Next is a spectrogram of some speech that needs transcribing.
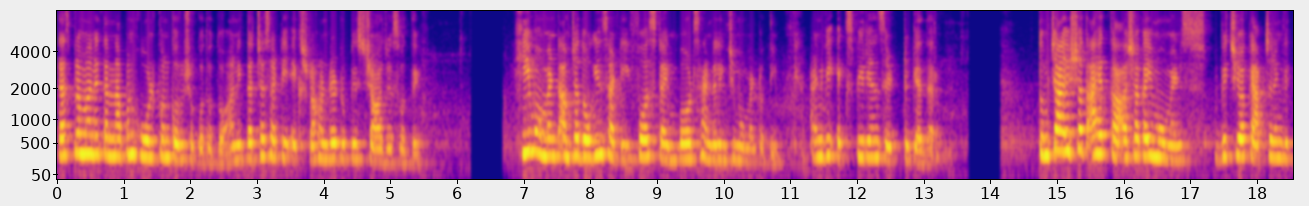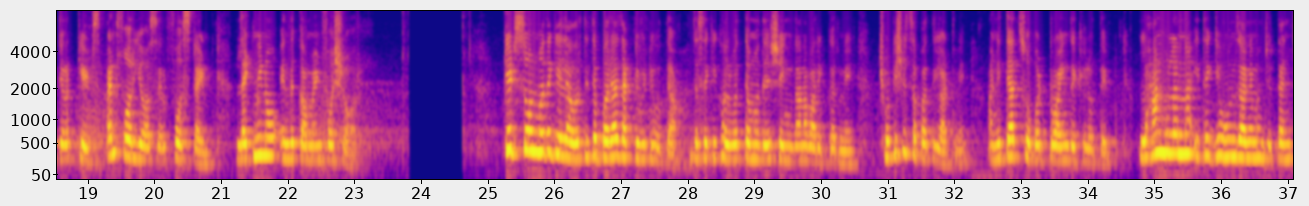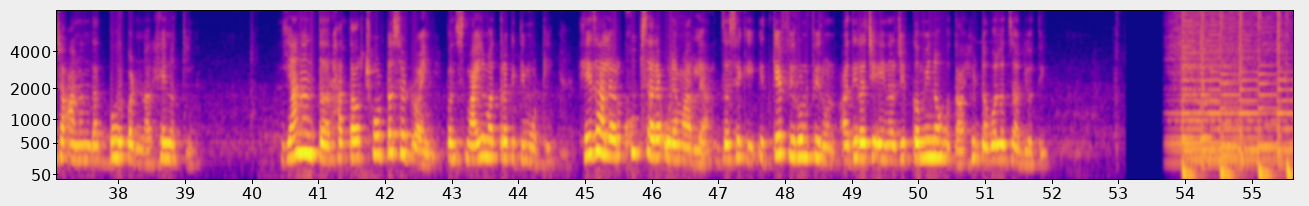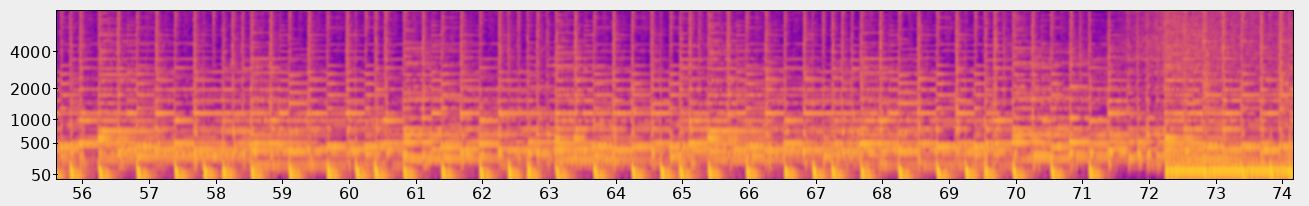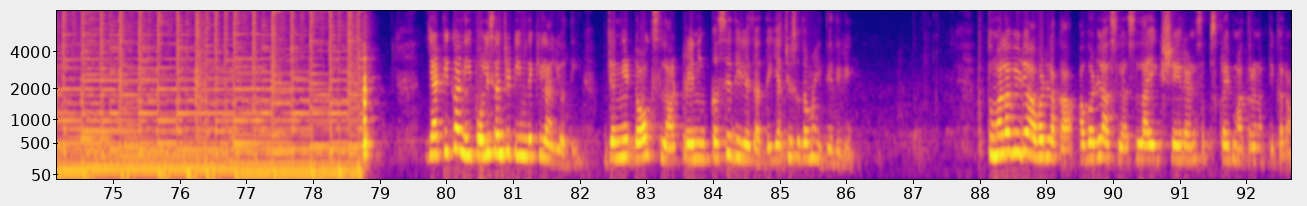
त्याचप्रमाणे त्यांना आपण होल्ड पण करू शकत होतो आणि त्याच्यासाठी एक्स्ट्रा हंड्रेड रुपीज चार्जेस होते. ही मोमेंट आमच्या दोघींसाठी फर्स्ट टाईम बर्ड्स हँडलिंगची मोमेंट होती. And we experience it together तुमच्या आयुष्यात आहेत का अशा काही moments which you are capturing with your kids and for yourself first time let me know in the comment for sure kids झोनमध्ये गेल्यावर तिथे बऱ्याच ॲक्टिव्हिटी होत्या. जसे की खलबत्त्यामध्ये शेंगदाणा बारीक करणे छोटीशी चपाती लाटणे आणि त्याचसोबत ड्रॉइंग देखील होते. लहान मुलांना इथे घेऊन जाणे म्हणजे त्यांच्या आनंदात भर पडणार हे नक्की. यानंतर हातावर छोटंसं ड्रॉइंग पण स्माईल मात्र किती मोठी. हे झाल्यावर खूप साऱ्या उड्या मारल्या जसे की इतके फिरून फिरून आधिराची एनर्जी कमी न होता ही डबलच झाली होती. या ठिकाणी पोलिसांची टीम देखील आली होती ज्यांनी डॉग्सला ट्रेनिंग कसे दिले जाते याची सुद्धा माहिती दिली. तुम्हाला व्हिडिओ आवडला का? आवडला असल्यास लाईक शेअर अँड सबस्क्राईब मात्र नक्की करा.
